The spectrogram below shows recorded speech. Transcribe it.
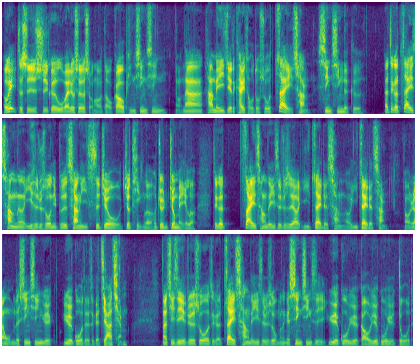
OK，这是诗歌五百六十二首哈，祷告凭信心哦。那他每一节的开头都说再唱信心的歌。那这个再唱呢，意思就是说你不是唱一次就就停了，就就没了。这个再唱的意思就是要一再的唱哦，一再的唱哦，让我们的信心越越过的这个加强。那其实也就是说，这个再唱的意思就是我们那个信心是越过越高，越过越多的。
